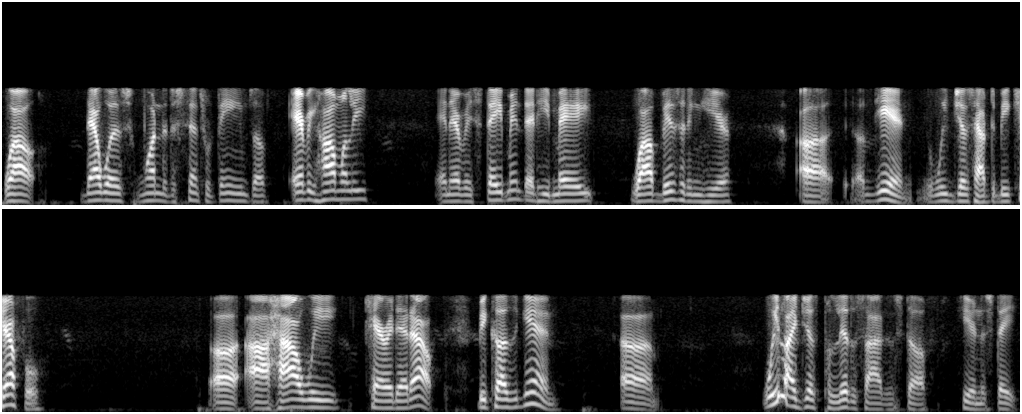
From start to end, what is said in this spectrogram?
while that was one of the central themes of every homily and every statement that he made while visiting here, uh, again, we just have to be careful uh, uh, how we carry that out because again, uh, we like just politicizing stuff here in the states.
